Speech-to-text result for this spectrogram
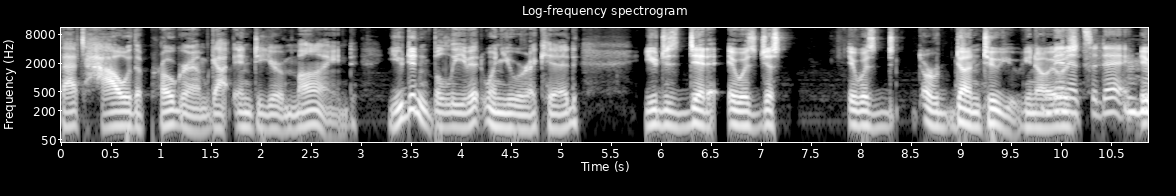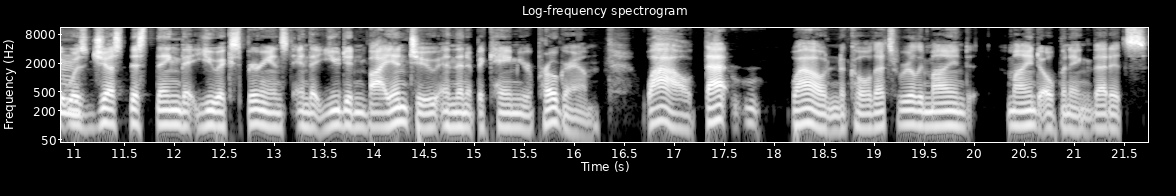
that's how the program got into your mind. You didn't believe it when you were a kid. You just did it. It was just it was or done to you, you know, minutes it was a day. Mm-hmm. It was just this thing that you experienced and that you didn't buy into and then it became your program. Wow, that wow, Nicole, that's really mind mind opening that it's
